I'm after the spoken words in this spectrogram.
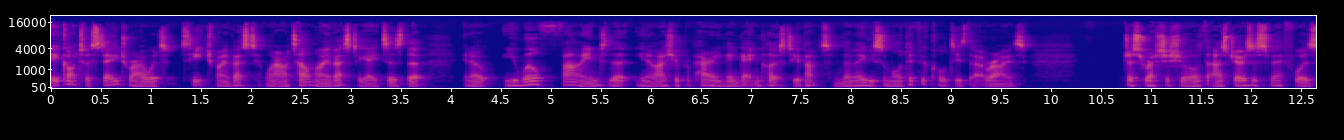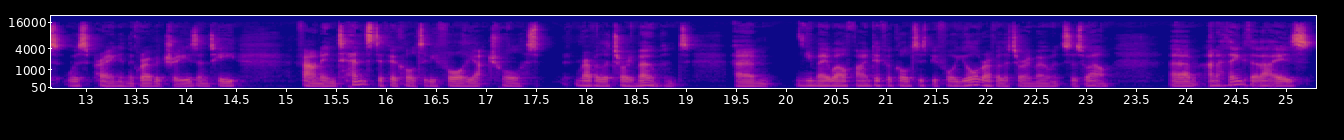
it got to a stage where I would teach my invest where I would tell my investigators that you know you will find that you know as you're preparing and getting close to your baptism, there may be some more difficulties that arise. Just rest assured that as Joseph Smith was was praying in the grove of trees and he found intense difficulty before the actual revelatory moment, um, you may well find difficulties before your revelatory moments as well. Um, and I think that that is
